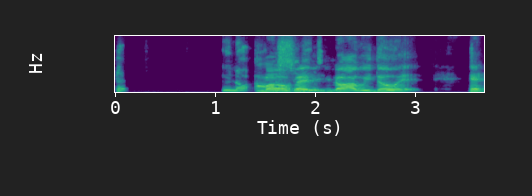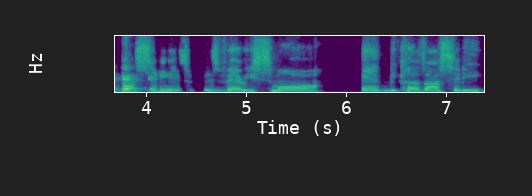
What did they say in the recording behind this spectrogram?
is you know, Come on, baby. You know how we do it. our city is is very small, and because our city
